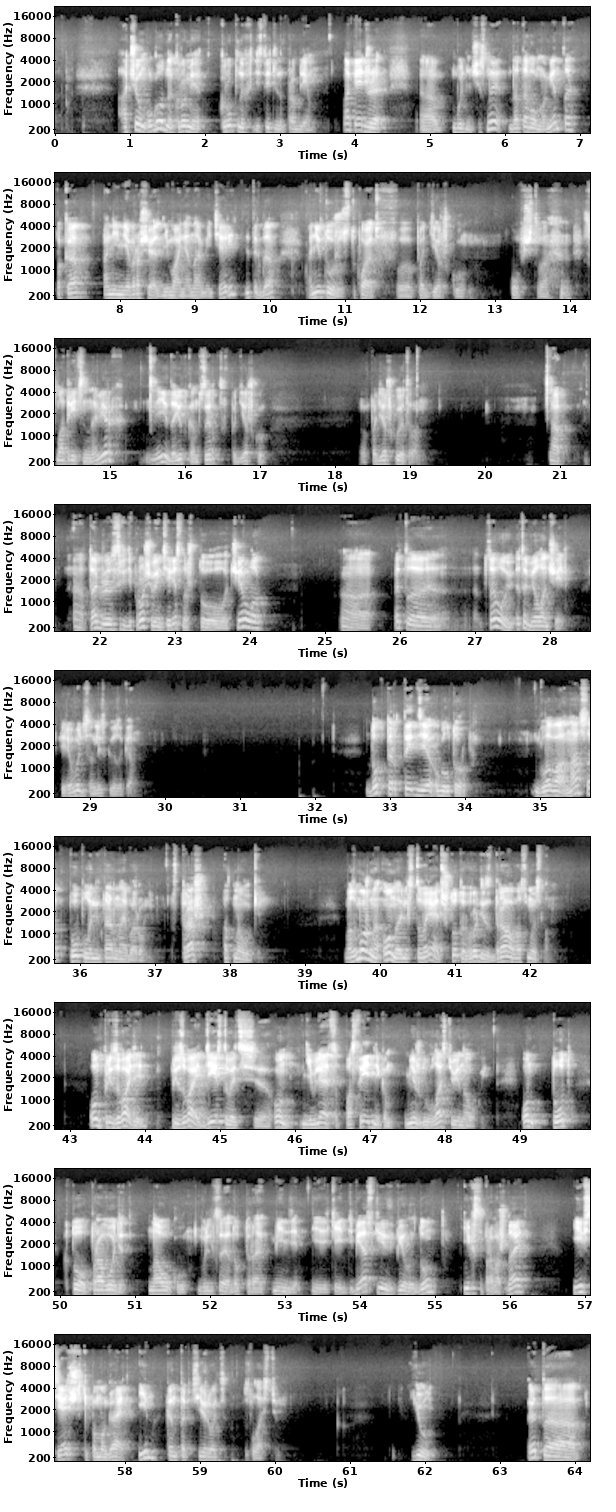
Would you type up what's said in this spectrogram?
о чем угодно, кроме крупных действительно проблем. Опять же, э, будем честны, до того момента, пока они не обращают внимания на метеорит, и тогда они тоже вступают в поддержку общества «Смотрите наверх» и дают концерт в поддержку в поддержку этого. А, а также, среди прочего, интересно, что челло а, это, цело, это виолончель в переводе с английского языка. Доктор Тедди Оглторп, глава НАСА по планетарной обороне, страж от науки. Возможно, он олицетворяет что-то вроде здравого смысла. Он призывает, призывает действовать, э, он является посредником между властью и наукой. Он тот, кто проводит науку в лице доктора Минди и Кейт Дебиаски в Белый дом, их сопровождает и всячески помогает им контактировать с властью. Юл. Это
